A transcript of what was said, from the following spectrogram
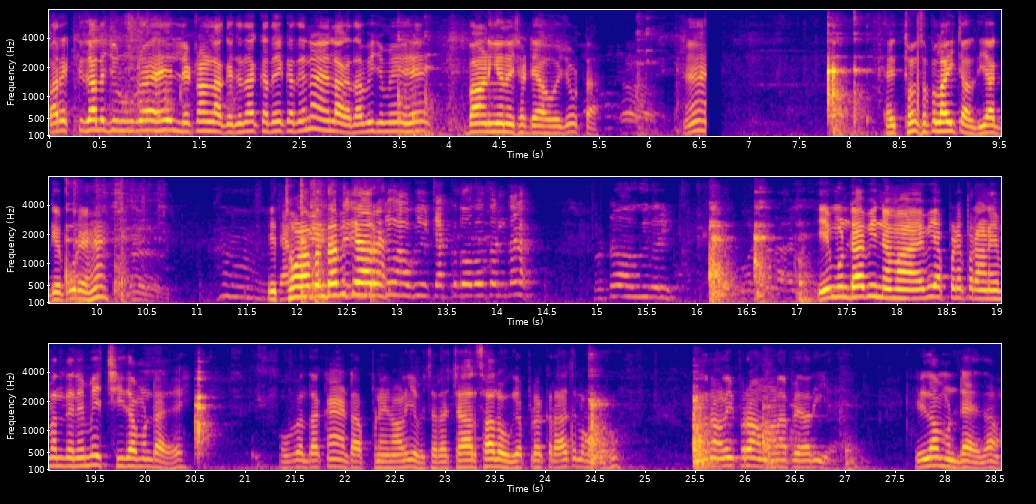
ਪਰ ਇੱਕ ਗੱਲ ਜ਼ਰੂਰ ਹੈ ਇਹ ਲਿਟਣ ਲੱਗ ਜਾਂਦਾ। ਕਦੇ ਕਦੇ ਨਾ ਐਂ ਲੱਗਦਾ ਵੀ ਜਿਵੇਂ ਇਹ ਬਾਣੀਆਂ ਨੇ ਛੱਡਿਆ ਹੋਵੇ ਝੋਟਾ। ਹੈ? ਇੱਥੋਂ ਸਪਲਾਈ ਚੱਲਦੀ ਆ ਅੱਗੇ ਪੂਰੇ ਹੈ? ਇੱਥੋਂ ਵਾਲਾ ਬੰਦਾ ਵੀ ਤਿਆਰ ਹੈ ਆਉਗੀ ਚੱਕ ਦੋ ਦੋ ਤਿੰਨ ਤਿੰਨ ਫੋਟੋ ਆਉਗੀ ਤੇਰੀ। ਇਹ ਮੁੰਡਾ ਵੀ ਨਵਾਂ ਹੈ ਵੀ ਆਪਣੇ ਪੁਰਾਣੇ ਬੰਦੇ ਨੇ ਮੇਛੀ ਦਾ ਮੁੰਡਾ ਹੈ। ਉਹ ਬੰਦਾ ਘੈਂਟ ਆਪਣੇ ਨਾਲ ਹੀ ਹੈ ਵਿਚਾਰਾ 4 ਸਾਲ ਹੋ ਗਏ ਆਪਣਾ ਕਰਾਹ ਚਲਾਉਂਦਾ ਉਹ। ਉਹਦੇ ਨਾਲ ਹੀ ਭਰਾਵਾਂ ਵਾਲਾ ਪਿਆਰ ਹੀ ਹੈ। ਇਹਦਾ ਮੁੰਡਾ ਇਹਦਾ।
